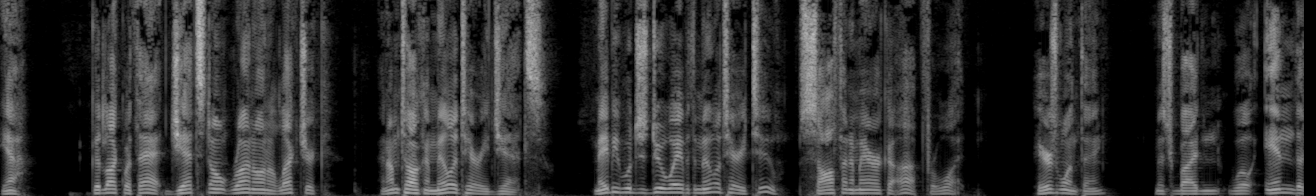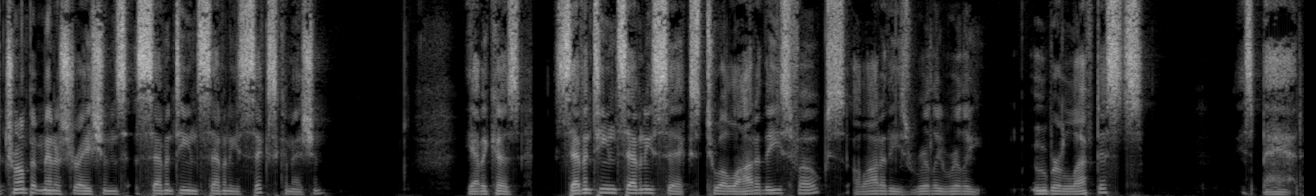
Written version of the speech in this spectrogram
Yeah. Good luck with that. Jets don't run on electric. And I'm talking military jets. Maybe we'll just do away with the military too. Soften America up for what? Here's one thing Mr. Biden will end the Trump administration's 1776 commission. Yeah, because 1776 to a lot of these folks, a lot of these really, really uber leftists, is bad.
